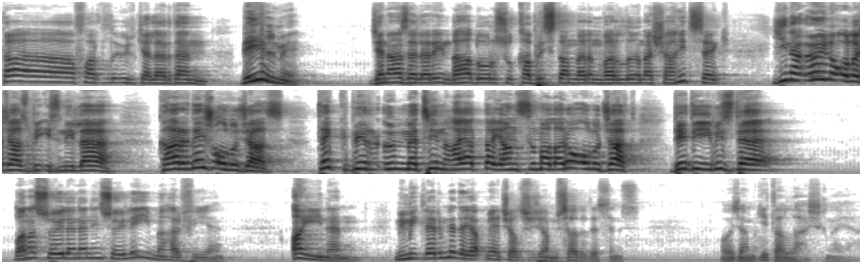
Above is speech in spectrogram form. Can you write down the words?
ta farklı ülkelerden değil mi cenazelerin daha doğrusu kabristanların varlığına şahitsek yine öyle olacağız bir iznillah. Kardeş olacağız. Tek bir ümmetin hayatta yansımaları olacak dediğimizde bana söylenenin söyleyeyim mi harfiyen? Aynen. Mimiklerimle de yapmaya çalışacağım müsaade ederseniz. Hocam git Allah aşkına ya.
